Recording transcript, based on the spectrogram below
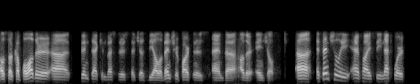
also a couple other uh, fintech investors such as Biala Venture Partners and uh, other angels. Uh, essentially, FIC Network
